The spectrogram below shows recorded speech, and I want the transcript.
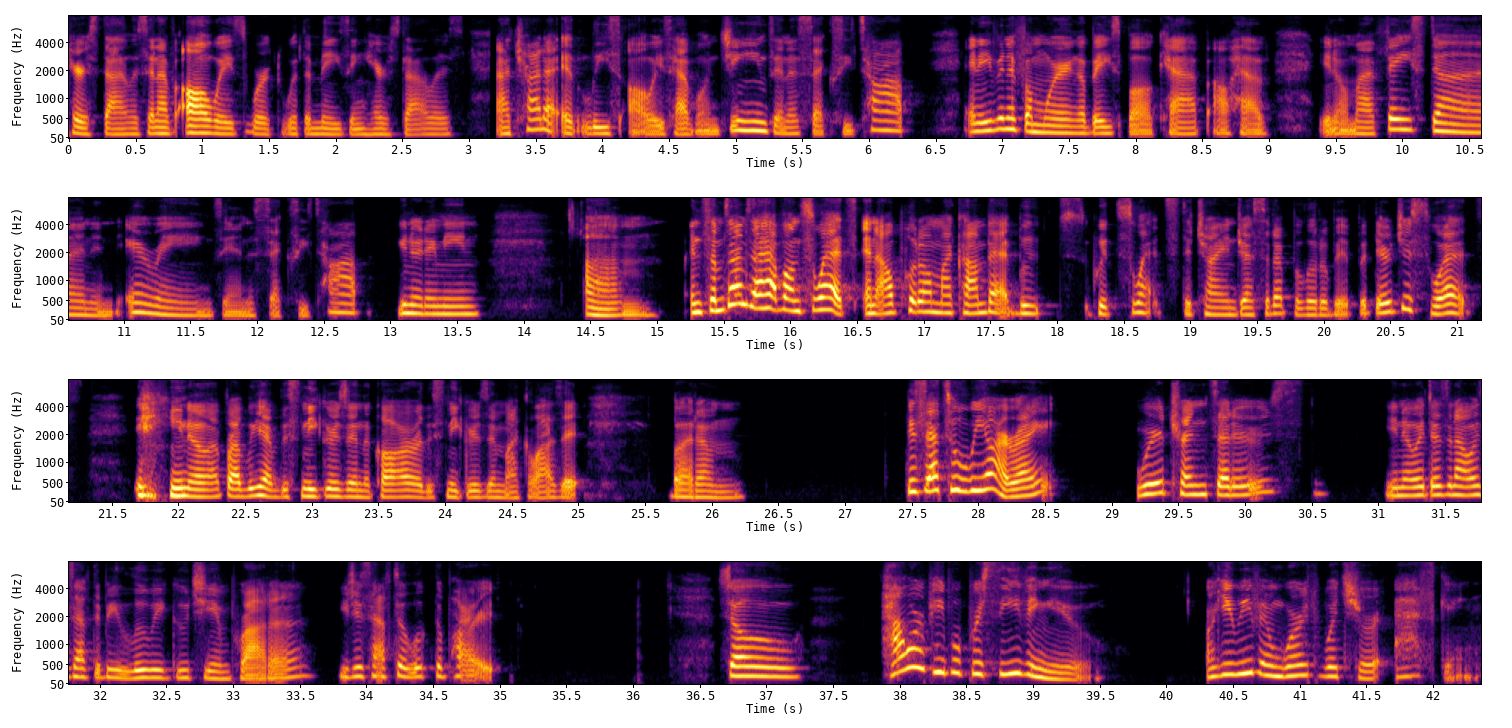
hairstylists, and I've always worked with amazing hairstylists. I try to at least always have on jeans and a sexy top. And even if I'm wearing a baseball cap, I'll have, you know, my face done and earrings and a sexy top. You know what I mean? Um, and sometimes I have on sweats and I'll put on my combat boots with sweats to try and dress it up a little bit, but they're just sweats. you know, I probably have the sneakers in the car or the sneakers in my closet. But um because that's who we are, right? We're trendsetters. You know, it doesn't always have to be Louis, Gucci, and Prada. You just have to look the part. So, how are people perceiving you? Are you even worth what you're asking?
